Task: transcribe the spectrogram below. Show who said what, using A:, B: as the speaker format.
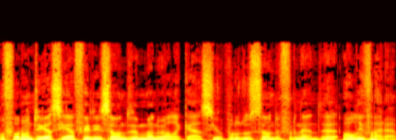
A: O Fórum TSF, edição de Manuela Cássio, produção de Fernanda Oliveira.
